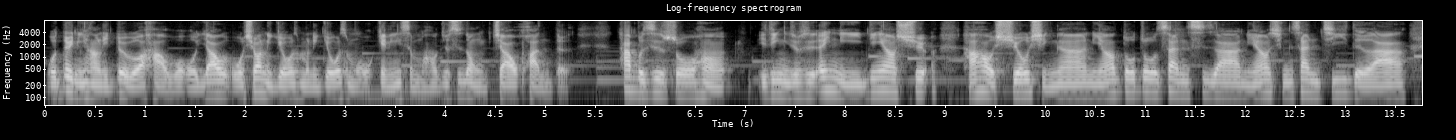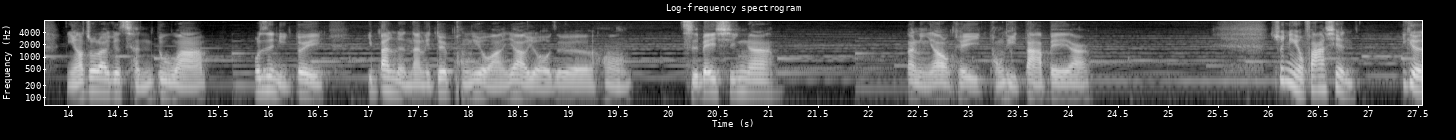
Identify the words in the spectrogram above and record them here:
我对你好，你对我好，我我要我希望你给我什么，你给我什么，我给你什么，就是那种交换的。他不是说哈。一定就是哎，你一定要修好好修行啊！你要多做善事啊！你要行善积德啊！你要做到一个程度啊，或是你对一般人啊，你对朋友啊，要有这个哈慈悲心啊。那你要可以同体大悲啊。所以你有发现一个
